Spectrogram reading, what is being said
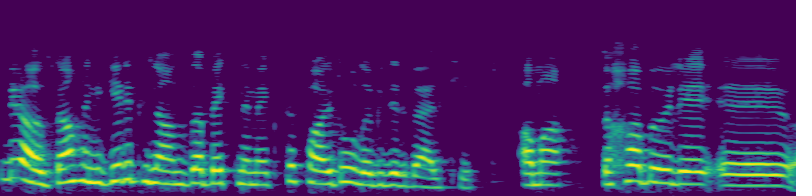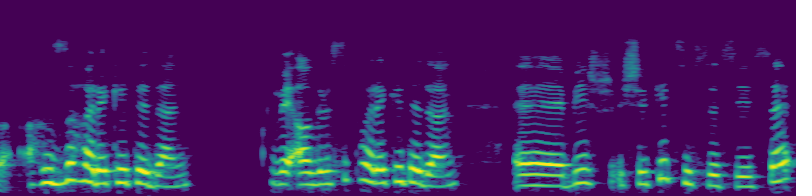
biraz daha hani geri planda beklemekte fayda olabilir belki. Ama daha böyle e, hızlı hareket eden ve agresif hareket eden e, bir şirket hissesi ise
